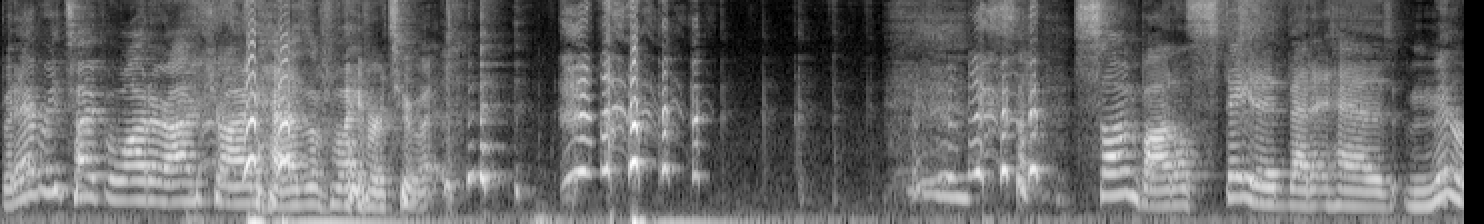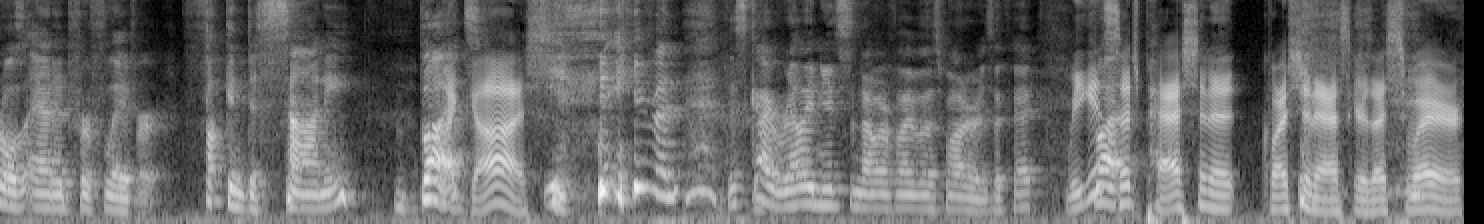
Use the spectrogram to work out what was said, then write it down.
But every type of water I've tried has a flavor to it. So- some bottles stated that it has minerals added for flavor. Fucking Dasani. Oh But my gosh. even this guy really needs to know where flavorless water is, okay? We get But- such passionate question askers. I swear.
